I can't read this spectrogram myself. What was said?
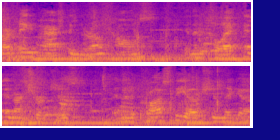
Start being packed in their own homes and then collected in our churches. And then across the ocean they go.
